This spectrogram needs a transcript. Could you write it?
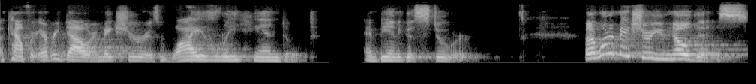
account for every dollar and make sure it's wisely handled and being a good steward. But I want to make sure you know this.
